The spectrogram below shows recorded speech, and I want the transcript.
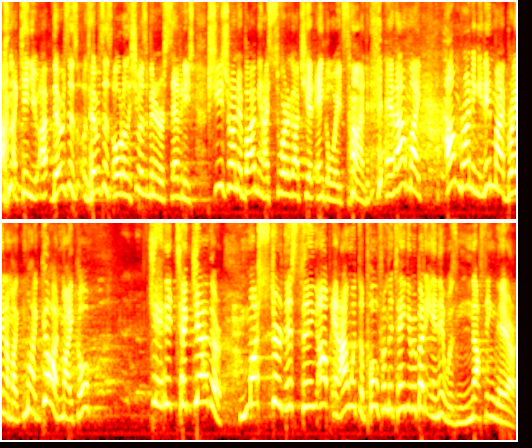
I'm not kidding you. I, there was this there was this old lady. She must have been in her 70s. She's running by me, and I swear to God, she had ankle weights on. And I'm like, I'm running, and in my brain, I'm like, my God, Michael, get it together, muster this thing up. And I went to pull from the tank, everybody, and there was nothing there.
